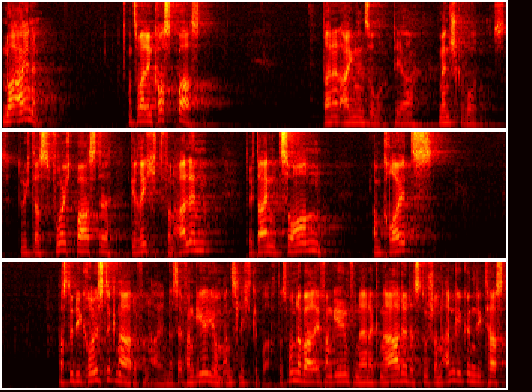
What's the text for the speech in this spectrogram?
nur einen. Und zwar den kostbarsten, deinen eigenen Sohn, der Mensch geworden ist. Durch das furchtbarste Gericht von allen, durch deinen Zorn am Kreuz, hast du die größte Gnade von allen, das Evangelium ans Licht gebracht. Das wunderbare Evangelium von deiner Gnade, das du schon angekündigt hast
